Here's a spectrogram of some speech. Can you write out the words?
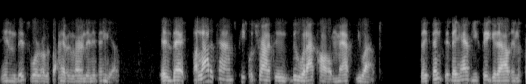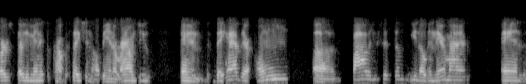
in this world, if I haven't learned anything else, is that a lot of times people try to do what I call map you out. They think that they have you figured out in the first 30 minutes of conversation or being around you, and they have their own uh, filing system, you know, in their mind, and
